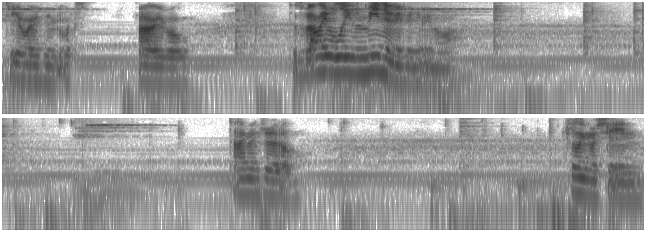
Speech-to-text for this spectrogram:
Steal anything that looks valuable. Does valuable even mean anything anymore? Diamond drill. Drilling machine.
